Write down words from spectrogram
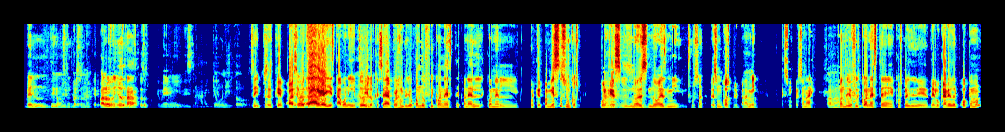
ven, digamos, un personaje. Para los niños más, pues, porque ven y dicen, ay, qué bonito. Sí, pues es que parece botarga y está bonito y lo que sea. Por ejemplo, yo cuando fui con este, con el, con el, porque para mí esto es un cosplay, porque es, no es, no es mi fursona, es un cosplay para mí, es un personaje. Ajá. Cuando yo fui con este cosplay de, de Lucario del Pokémon,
